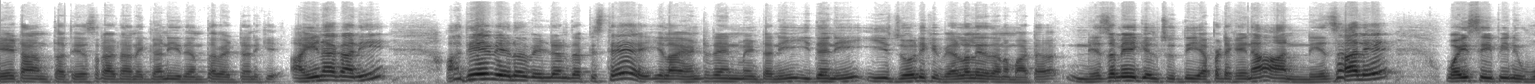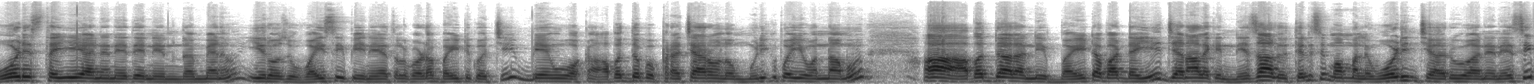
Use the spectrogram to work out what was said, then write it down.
డేటా అంతా తీసుకురావడానికి కానీ ఇదంతా పెట్టడానికి. అయినా కానీ అదే వేలో వెళ్ళాను తప్పిస్తే ఇలా ఎంటర్టైన్మెంట్ అని ఇదని ఈ జోలికి వెళ్ళలేదన్నమాట. నిజమే గెలుచుద్ది ఎప్పటికైనా. ఆ నిజాలే వైసీపీని ఓడిస్తాయి అని అనేది నేను నమ్మాను. ఈరోజు వైసీపీ నేతలు కూడా బయటకు వచ్చి మేము ఒక అబద్ధపు ప్రచారంలో మునిగిపోయి ఉన్నాము. ఆ అబద్ధాలన్నీ బయటపడ్డాయి. జనాలకి నిజాలు తెలిసి మమ్మల్ని ఓడించారు అని అనేసి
